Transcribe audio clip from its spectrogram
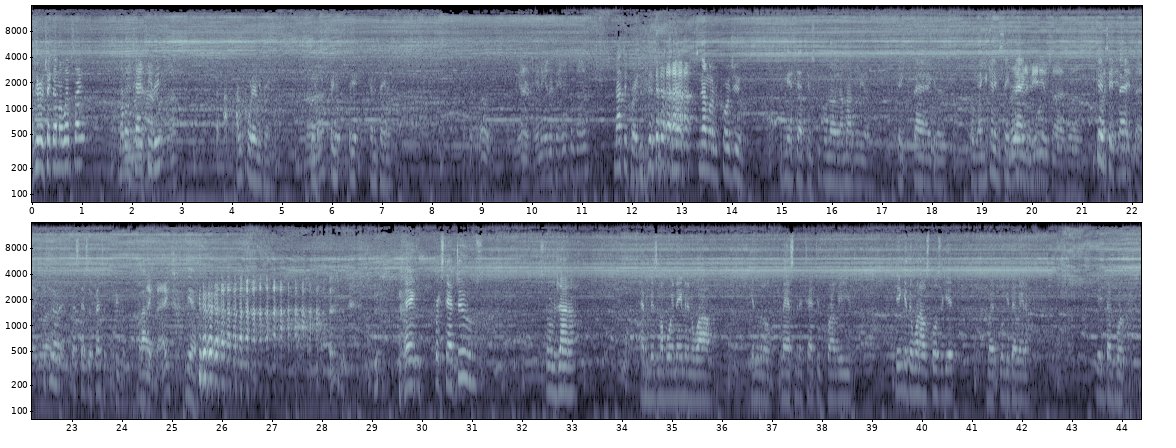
Have you ever checked out my website? My little tag Yeah, TV? I, I record everything. It's pretty, it's pretty, it's pretty entertaining. check it out. Like entertaining, entertaining sometimes. Not too crazy. so, now, so now I'm gonna record you. Give me a tattoo so people know that I'm not really a big fag or, or oh, like, you can't even say Not fag anymore. medium size one. You can't even say fag. say But you know that, that's that's offensive to people. But I, Like fags? yeah. hey, Pricks Tattoos. In Regina. Haven't visited my boy Naaman in a while. Getting a little last minute tattoo before I leave. Didn't get the one I was supposed to get, but we'll get that later. He does work.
